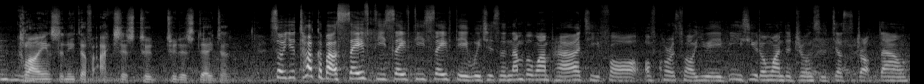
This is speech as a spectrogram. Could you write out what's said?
mm-hmm. clients that need to have access to, to this data. So you talk about safety, safety, safety, which is the number one priority for, of course, for UAVs. You don't want the drones to just drop down,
